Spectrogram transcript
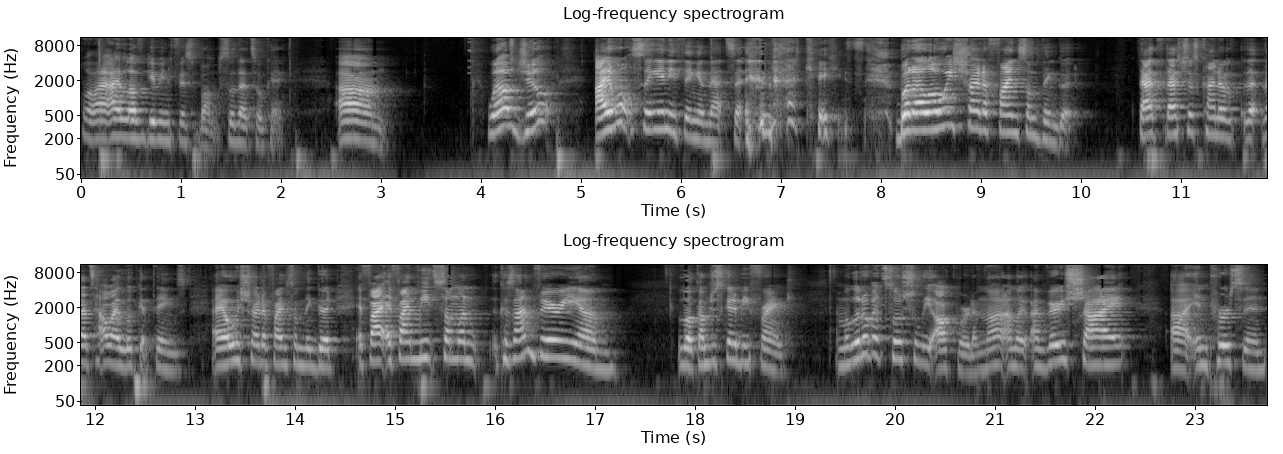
well, I, I love giving fist bumps, so that's okay. Um well, Jill, I won't say anything in that in that case, but I'll always try to find something good. That that's just kind of that, that's how I look at things. I always try to find something good. If I if I meet someone cuz I'm very um look, I'm just gonna be frank. I'm a little bit socially awkward. I'm not. I'm like I'm very shy uh, in person,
